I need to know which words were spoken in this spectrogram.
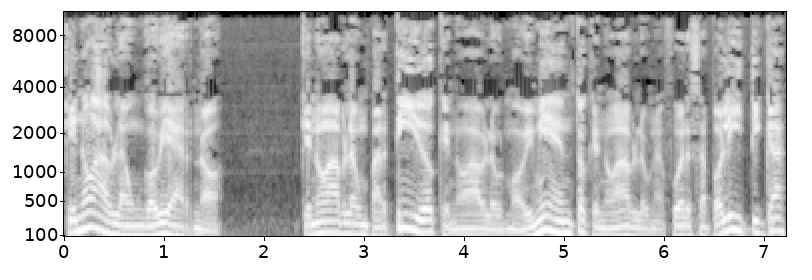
que no habla un gobierno, que no habla un partido, que no habla un movimiento, que no habla una fuerza política,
